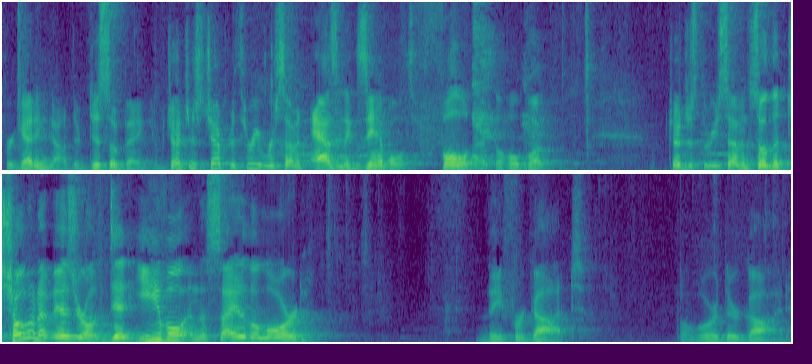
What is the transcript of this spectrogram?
forgetting God. They're disobeying Him. Judges chapter 3, verse 7, as an example, it's full of it, the whole book. Judges 3 7. So the children of Israel did evil in the sight of the Lord. They forgot the Lord their God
